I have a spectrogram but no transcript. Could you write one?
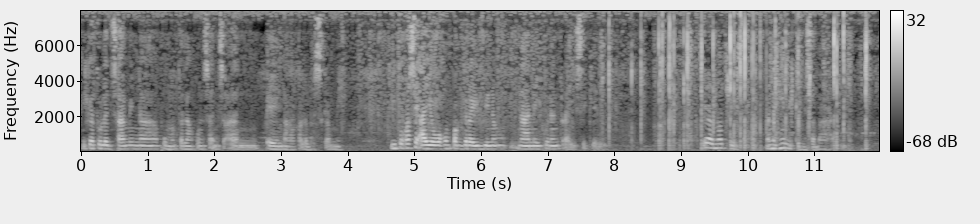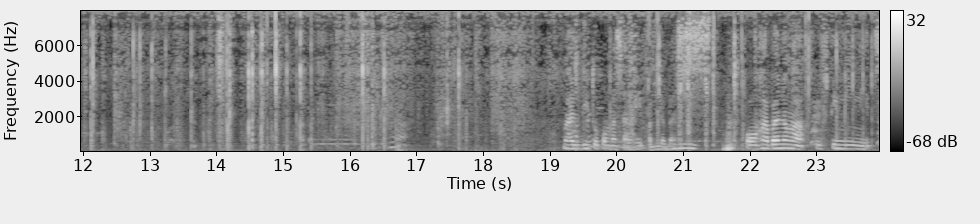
Hindi katulad sa amin na pumunta lang kung saan saan, eh, nakakalabas kami. Dito kasi ayaw akong pag-drive ng nanay ko ng tricycle. Kaya no choice. Manahimik kami sa bahay. Mahal dito pamasahe paglabas. O, haba na nga, 15 minutes.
